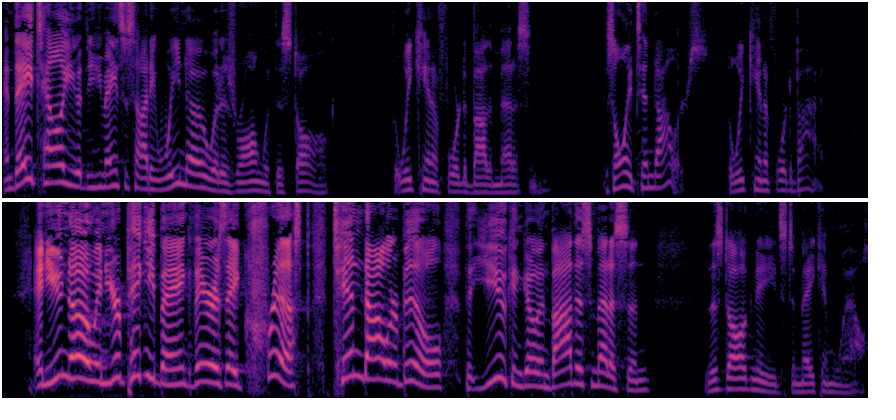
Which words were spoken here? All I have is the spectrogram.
And they tell you at the Humane Society, we know what is wrong with this dog, but we can't afford to buy the medicine. It's only $10, but we can't afford to buy it. And you know in your piggy bank there is a crisp $10 bill that you can go and buy this medicine this dog needs to make him well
